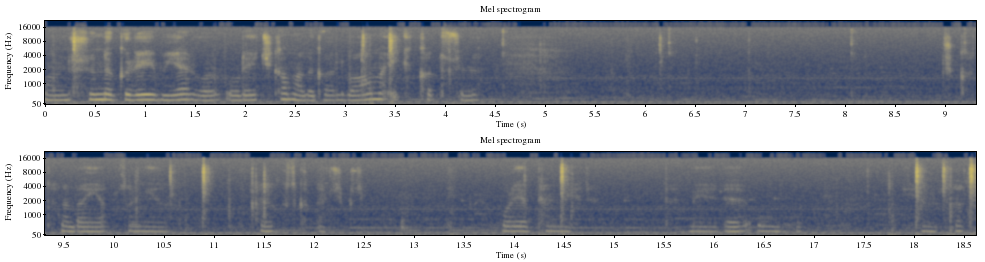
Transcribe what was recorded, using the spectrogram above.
Onun üstünde gri bir yer var. Oraya çıkamadı galiba ama iki katı üstüne. Şu katını ben yapsam ya. En kız kadar çıkacak. Oraya pembe yere. Yere. Oo. Yarım saat.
